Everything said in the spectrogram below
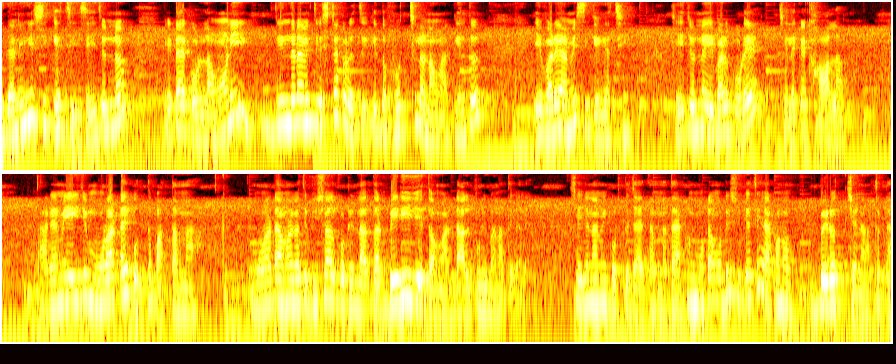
ইদানিংই শিখেছি, সেই জন্য এটা করলাম। অনেক দিন ধরে আমি চেষ্টা করেছি, কিন্তু হচ্ছিল না আমার, কিন্তু এবারে আমি শিখে গেছি। সেই জন্য এবার করে ছেলেকে খাওয়ালাম। আগে আমি এই যে মোড়াটাই করতে পারতাম না। মোড়াটা আমার কাছে বিশাল কঠিন লাগতো আর বেরিয়ে যেত আমার ডাল পুরি বানাতে গেলে। সেই জন্য আমি করতে চাইতাম না। তো এখন মোটামুটি শিখেছি, এখনও বেরোচ্ছে না অতটা।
